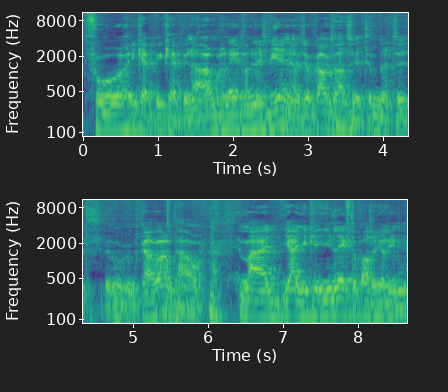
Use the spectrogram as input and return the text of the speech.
voor... Ik heb, ik heb in de armen gelegen van een lesbienne. Zo koud was het, omdat we het elkaar warm te houden. Maar ja, je, je leeft op adrenaline.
